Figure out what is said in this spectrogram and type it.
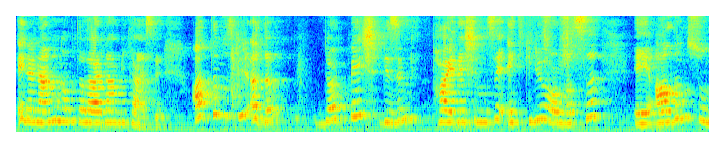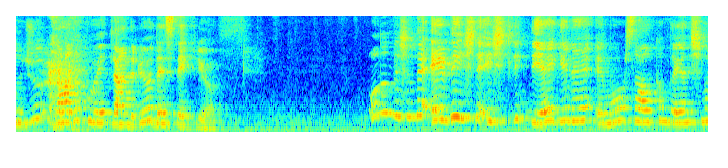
en önemli noktalardan bir tanesi. Attığımız bir adım 4-5 bizim paydaşımızı etkiliyor olması e, aldığımız sonucu daha da kuvvetlendiriyor, destekliyor. Onun dışında evde işte eşitlik diye gene e, Mor Salkım Dayanışma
